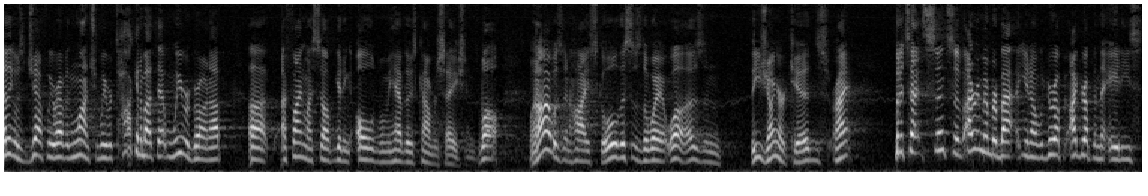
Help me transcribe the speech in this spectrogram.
I think it was Jeff, we were having lunch, and we were talking about that when we were growing up. Uh, I find myself getting old when we have those conversations. Well, when I was in high school, this is the way it was, and these younger kids, right? But it's that sense of, I remember back, you know, we grew up, I grew up in the 80s,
